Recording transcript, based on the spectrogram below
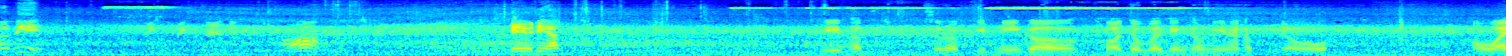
วะพี่ อ๋อโอเคสวัสดีครับ โอเครับสำหรับคลิปนี้ก็ขอจบไว้เพียงเท่านี้นะครับ เดี๋ยวเอาไว้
